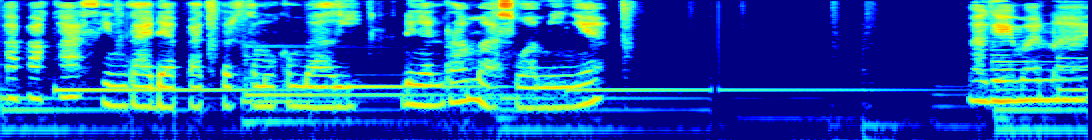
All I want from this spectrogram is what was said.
Apakah Sinta dapat bertemu kembali dengan Rama suaminya? Bagaimana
